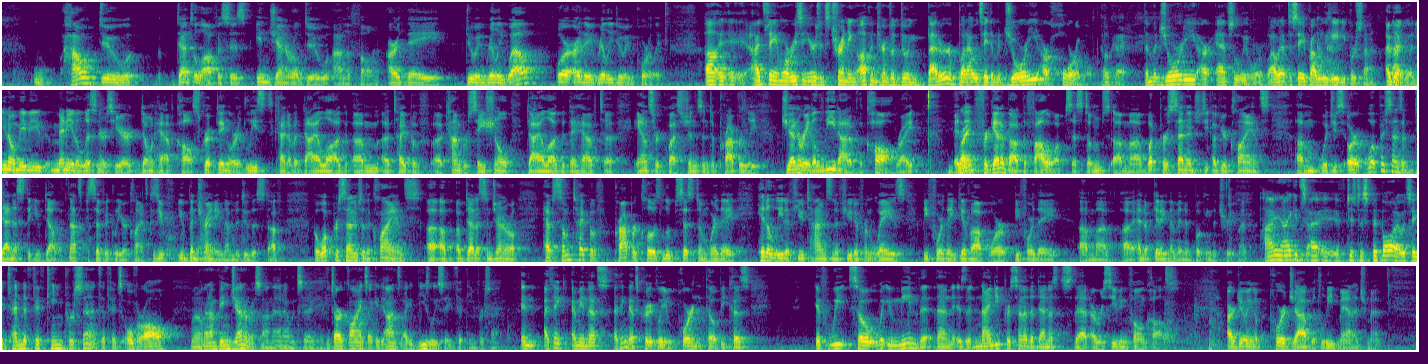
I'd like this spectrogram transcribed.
how do dental offices in general do on the phone? Are they doing really well? or are they really doing poorly? Uh, I'd say in more recent years it's trending up in terms of doing better, but I would say the majority are horrible. Okay. The majority are absolutely horrible. I would have to say probably 80%. I bet, good. you know, maybe many of the listeners here don't have call scripting or at least kind of a dialogue, um, a type of uh, conversational dialogue that they have to answer questions and to properly generate a lead out of the call, right? And right. then forget about the follow up systems. Um, uh, what percentage of your clients um, would you, or what percentage of dentists that you've dealt with, not specifically your clients, because you've, you've been training them to do this stuff, but what percentage of the clients, uh, of, of dentists in general, have some type of proper closed loop system where they hit a lead a few times in a few different ways before they give up or before they um, uh, uh, end up getting them in and booking the treatment? I mean, I could I, if just to spitball it, I would say ten to fifteen percent if it's overall. Well- I mean, I'm being generous on that. I would say if it's our clients, I could honestly, I could easily say fifteen percent. And I think, I mean, that's I think that's critically important though because if we so what you mean that then is that 90% of the dentists that are receiving phone calls are doing a poor job with lead management.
